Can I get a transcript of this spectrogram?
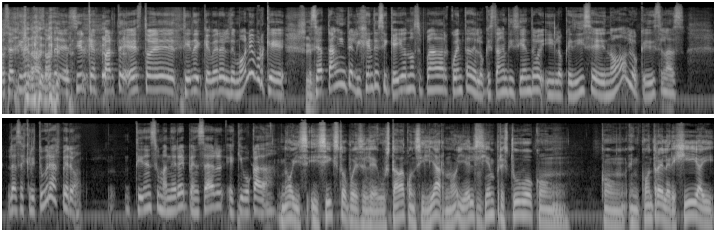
o sea, tiene razón de decir que es parte, esto es- tiene que ver el demonio, porque Sí. o sea tan inteligentes y que ellos no se puedan dar cuenta de lo que están diciendo y lo que dice, ¿no? Lo que dicen las, las escrituras, pero tienen su manera de pensar equivocada. No, y, y Sixto pues le gustaba conciliar, ¿no? Y él siempre estuvo con, con- en contra de la herejía y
